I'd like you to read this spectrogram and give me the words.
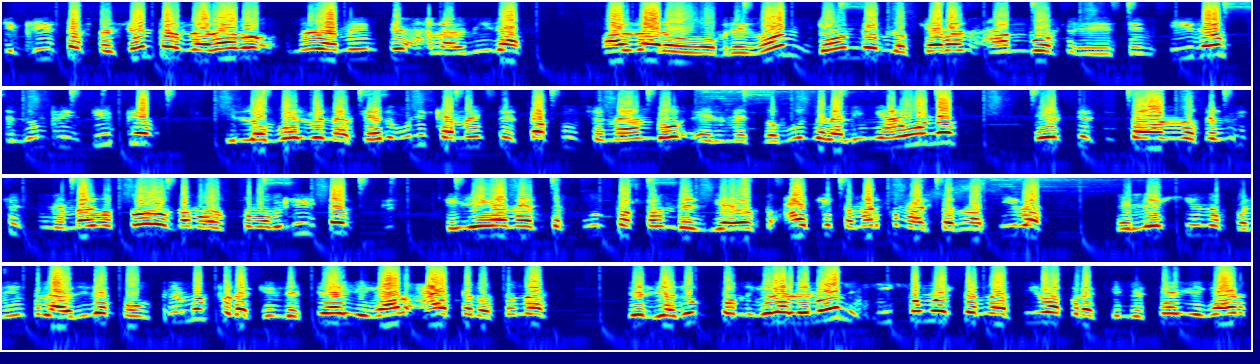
ciclistas pues, se han trasladado nuevamente a la avenida Álvaro Obregón, donde bloqueaban ambos eh, sentidos desde un principio y lo vuelven a hacer. Únicamente está funcionando el Metrobús de la línea 1, este se está dando servicios, sin embargo todos los automovilistas que llegan a este punto son desviados. Hay que tomar como alternativa el eje 1 poniente la avenida Cuauhtémoc para quien desea llegar hacia la zona del viaducto Miguel Alemán y como alternativa para quien desea llegar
